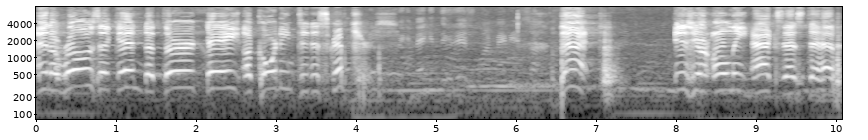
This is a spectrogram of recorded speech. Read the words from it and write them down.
and arose again the third day according to the scriptures. That is your only access to heaven.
